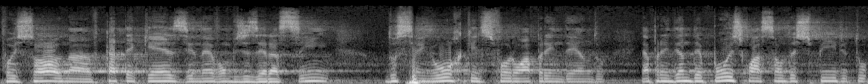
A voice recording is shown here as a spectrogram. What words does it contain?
Foi só na catequese, né, vamos dizer assim, do Senhor que eles foram aprendendo, e aprendendo depois com a ação do Espírito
